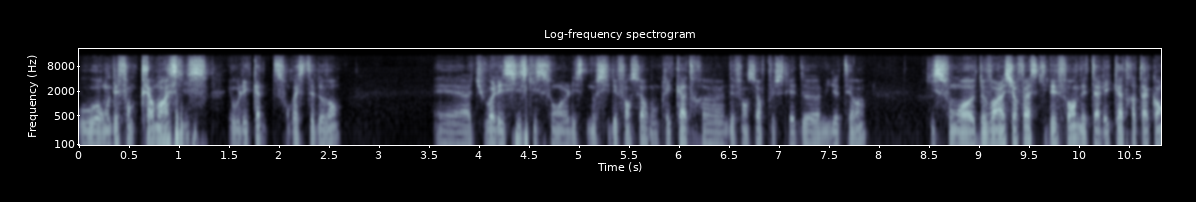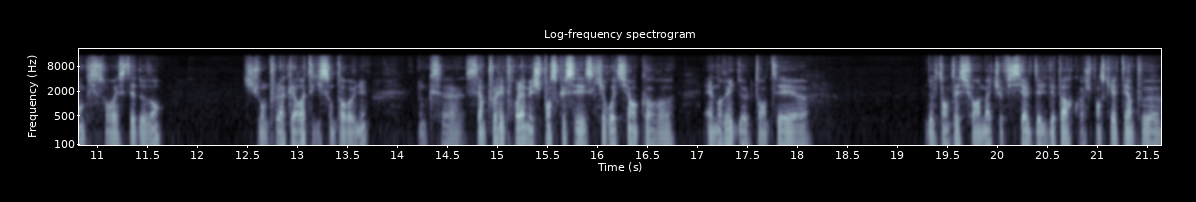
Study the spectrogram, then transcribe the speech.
où on défend clairement à 6 et où les quatre sont restés devant. Et euh, tu vois les six qui sont les, nos six défenseurs, donc les quatre euh, défenseurs plus les deux milieux de terrain, qui sont euh, devant la surface, qui défendent, et t'as les quatre attaquants qui sont restés devant, qui jouent un peu la carotte et qui sont pas revenus. Donc c'est un peu les problèmes, et je pense que c'est ce qui retient encore euh, Emery de le tenter, euh, de le tenter sur un match officiel dès le départ. Quoi. Je pense qu'il a été un peu euh,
